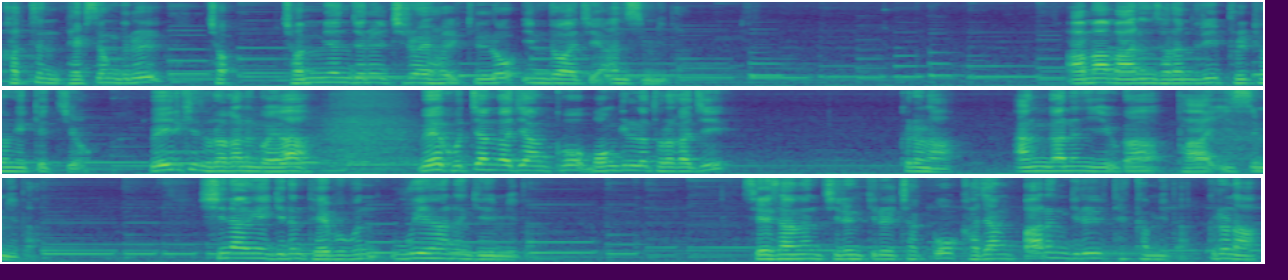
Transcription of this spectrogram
같은 백성들을 저, 전면전을 치러야 할 길로 인도하지 않습니다. 아마 많은 사람들이 불평했겠지요. 왜 이렇게 돌아가는 거야? 왜 곧장 가지 않고 먼 길로 돌아가지? 그러나 안 가는 이유가 다 있습니다. 신앙의 길은 대부분 우회하는 길입니다. 세상은 지름길을 찾고 가장 빠른 길을 택합니다. 그러나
